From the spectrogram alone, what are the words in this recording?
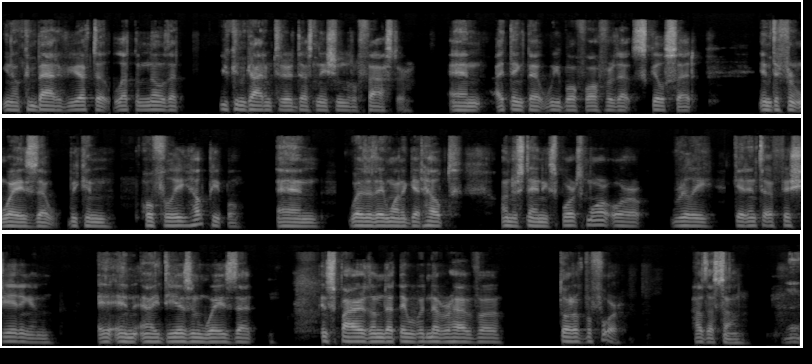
you know combative. You have to let them know that you can guide them to their destination a little faster. And I think that we both offer that skill set in different ways that we can hopefully help people. And whether they want to get helped understanding sports more or really get into officiating and in ideas and ways that inspire them that they would never have uh, thought of before. How's that sound? Yeah,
